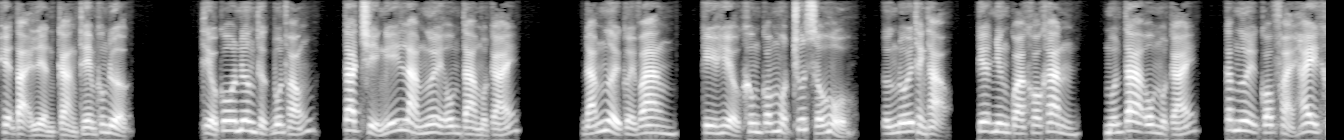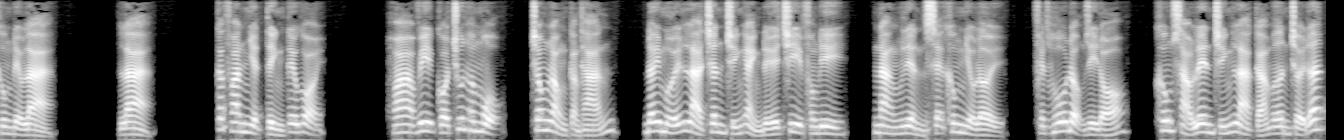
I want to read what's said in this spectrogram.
hiện tại liền càng thêm không được. Tiểu cô nương thực buôn phóng, ta chỉ nghĩ là ngươi ôm ta một cái. Đám người cười vang, kỳ hiểu không có một chút xấu hổ, ứng đối thành thạo, kia nhưng quá khó khăn, muốn ta ôm một cái, các ngươi có phải hay không đều là. Là. Các fan nhiệt tình kêu gọi. Hoa vi có chút hâm mộ, trong lòng cảm thán, đây mới là chân chính ảnh đế chi phong đi, nàng liền sẽ không nhiều lời, phết hô động gì đó, không xảo lên chính là cảm ơn trời đất,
